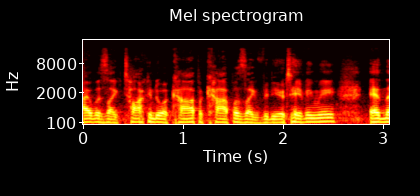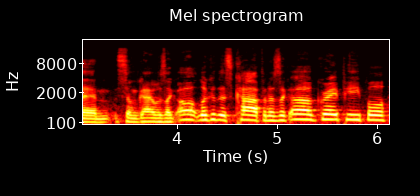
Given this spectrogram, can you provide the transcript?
I was like talking to a cop. A cop was like videotaping me, and then some guy was like, "Oh, look at this cop," and I was like, "Oh, great people."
